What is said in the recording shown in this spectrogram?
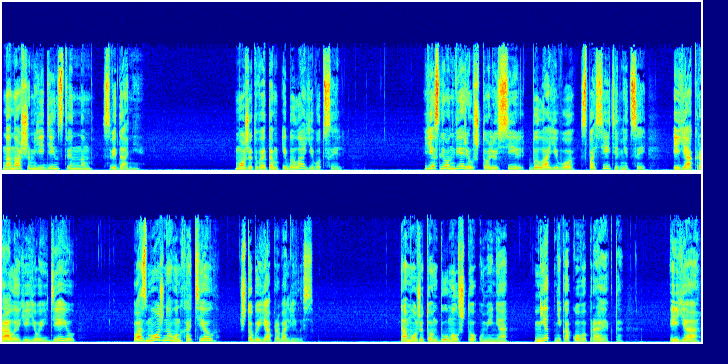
на нашем единственном свидании. Может, в этом и была его цель. Если он верил, что Люсиль была его спасительницей, и я крала ее идею, возможно, он хотел, чтобы я провалилась. А может, он думал, что у меня нет никакого проекта, и я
